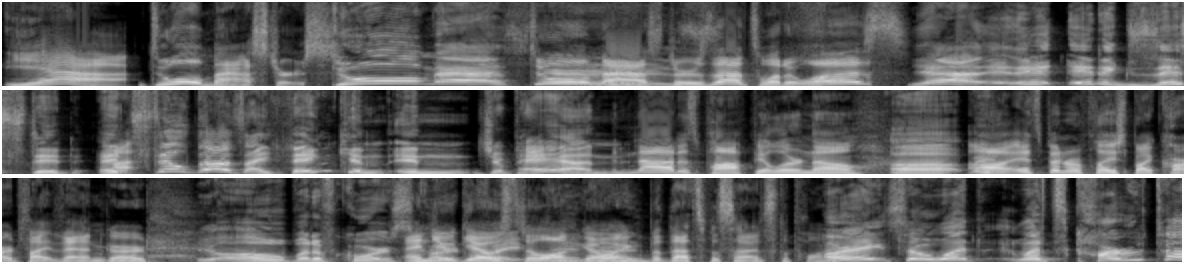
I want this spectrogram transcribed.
yeah, Duel Masters. Duel masters Duel Masters. That's what it was. yeah, it, it, it existed. It I- still does, I think, in, in Japan. Not as popular, no. Uh, Uh, it's been replaced by Cardfight Vanguard, oh, but of course. and Card Yu-Gi-Oh is Fight still ongoing, Vanguard. but that's besides the point. all right. So what? What's Karuta?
